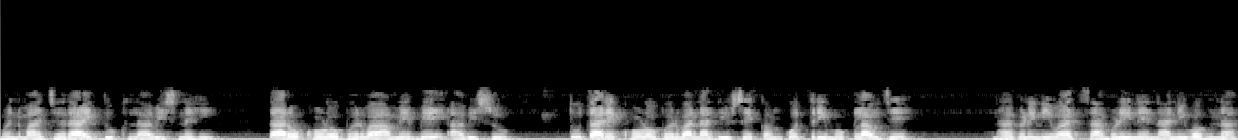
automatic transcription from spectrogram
મનમાં જરાય દુઃખ લાવીશ નહીં. તારો ખોળો ભરવા અમે બે આવીશું. તું તારે ખોળો ભરવાના દિવસે કંકોત્રી મોકલાવજે. નાગણીની વાત સાંભળીને નાની વહુના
